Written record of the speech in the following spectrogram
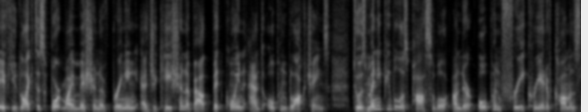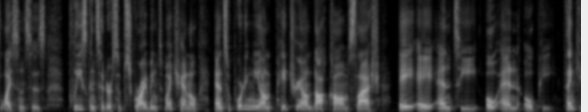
If you'd like to support my mission of bringing education about Bitcoin and open blockchains to as many people as possible under open free Creative Commons licenses, please consider subscribing to my channel and supporting me on patreon.com slash A-A-N-T-O-N-O-P. Thank you.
